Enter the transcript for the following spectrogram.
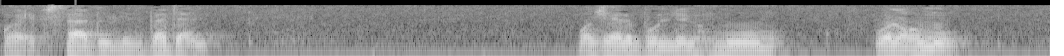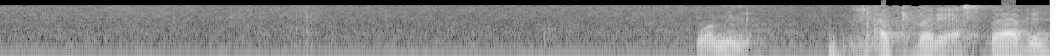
وإفساد للبدن. وجلب للهموم والغموم. ومن أكبر أسبابه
